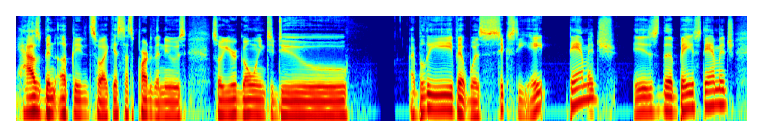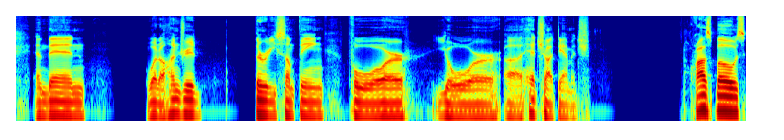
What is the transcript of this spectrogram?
has been updated, so I guess that's part of the news. So you're going to do, I believe it was 68 damage is the base damage, and then what 130 something for your uh, headshot damage. Crossbows,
